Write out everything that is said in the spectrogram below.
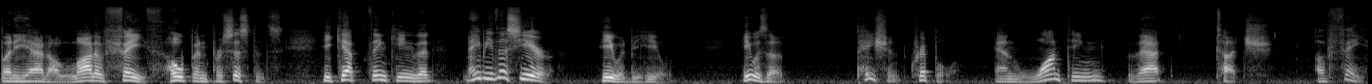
but he had a lot of faith, hope, and persistence. He kept thinking that maybe this year he would be healed. He was a patient cripple and wanting that touch of faith.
